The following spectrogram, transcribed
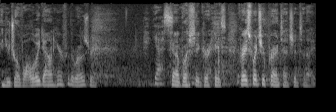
And you drove all the way down here for the rosary? Yes. God bless you, Grace. Grace, what's your prayer intention tonight?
